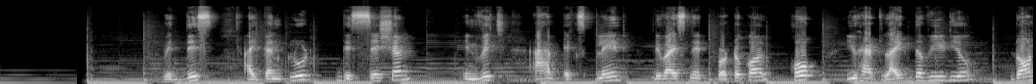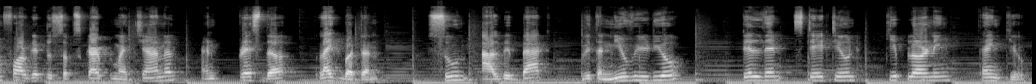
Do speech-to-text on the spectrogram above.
With this, I conclude this session in which I have explained DeviceNet protocol. Hope you had liked the video. Don't forget to subscribe to my channel and press the like button. Soon I'll be back with a new video. Till then, stay tuned, keep learning. Thank you.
